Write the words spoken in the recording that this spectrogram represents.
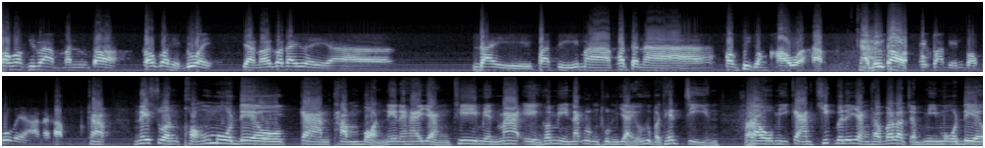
เขาก็คิดว่ามันก็เขาก็เห็นด้วย อย่างน้อยก็ได้ด้วยอ่าได้ภาษีมาพัฒนาท้องที่ของเขาอะครับครับอันนี้ก็ในความเห็นของผู้บริหารนะครับครับ ในส่วนของโมเดลการทำบ่อนเนี่ยนะฮะอย่างที่เมียนมาเองเขามีนักลงทุนใหญ่ก็คือประเทศจีนครับเรามีการคิดไว้หรือยังครับว่าเราจะมีโมเดล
